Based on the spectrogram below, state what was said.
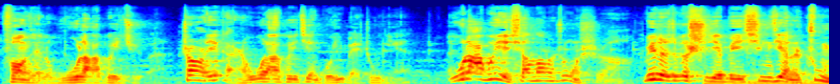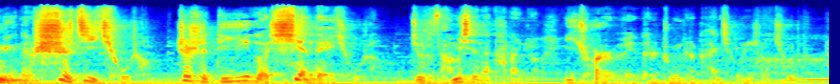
放在了乌拉圭举办，正好也赶上乌拉圭建国一百周年。乌拉圭也相当的重视啊，为了这个世界杯兴建了著名的世纪球场，这是第一个现代球场，就是咱们现在看到这种一圈围在中间看球那种球场。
